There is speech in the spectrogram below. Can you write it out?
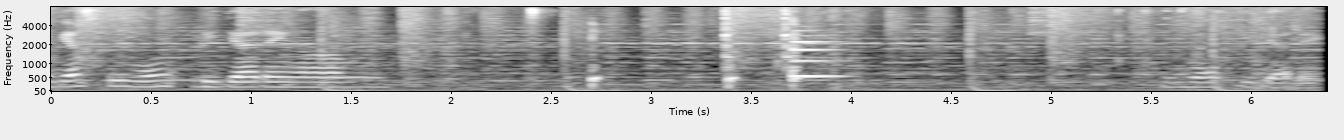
I guess we won't be getting, um... We won't be getting...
